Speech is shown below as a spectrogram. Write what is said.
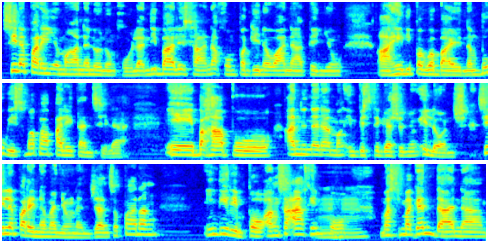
sila pa rin yung mga nanunungkulan. Di bali sana kung pag ginawa natin yung ah, hindi pagbabayad ng buwis, mapapalitan sila. Eh baka po ano na namang investigasyon yung i-launch, sila pa rin naman yung nandyan. So parang hindi rin po. Ang sa akin po, Mhm. mas maganda na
